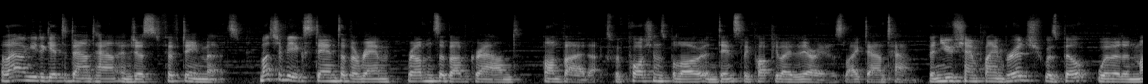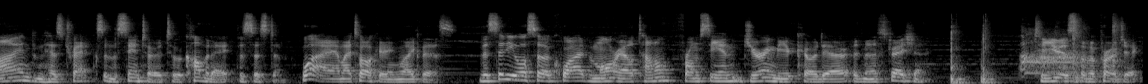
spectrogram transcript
allowing you to get to downtown in just 15 minutes. Much of the extent of the REM runs above ground on viaducts, with portions below in densely populated areas like downtown. The new Champlain Bridge was built with it in mind and has tracks in the centre to accommodate the system. Why am I talking like this? The city also acquired the Montreal Tunnel from CN during the Coderre administration to use for the project.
